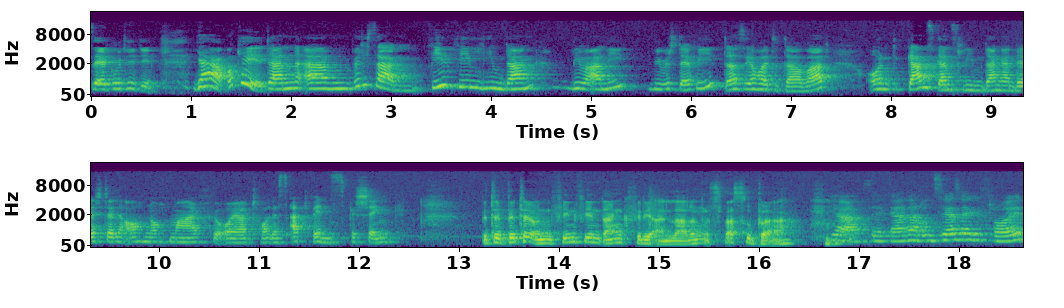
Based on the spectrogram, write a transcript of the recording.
Sehr gute Idee. Ja, okay, dann ähm, würde ich sagen, vielen, vielen lieben Dank, liebe Andi, liebe Steffi, dass ihr heute da wart. Und ganz, ganz lieben Dank an der Stelle auch nochmal für euer tolles Adventsgeschenk. Bitte, bitte und vielen, vielen Dank für die Einladung. Es war super. Ja, sehr gerne. Hat uns sehr, sehr gefreut.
